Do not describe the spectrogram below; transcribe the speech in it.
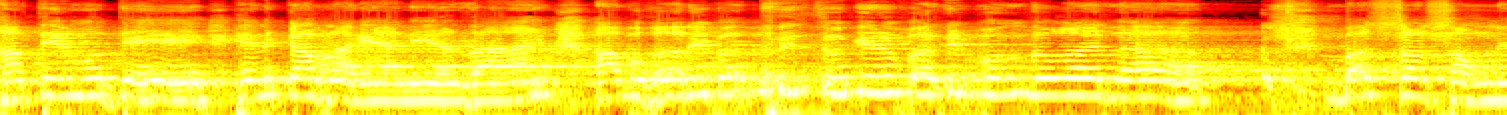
হাতের মধ্যে হেনকাপ লাগিয়ে নিয়ে যায়। আবু হানিফা দুই চোখের বাড়ি বন্ধ হয় না। বাদশার সামনে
